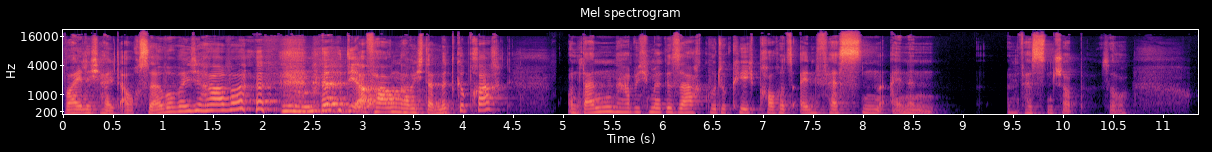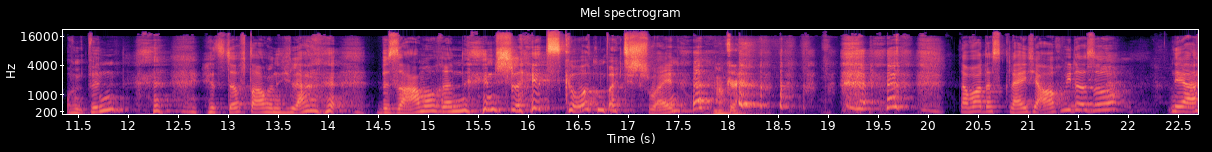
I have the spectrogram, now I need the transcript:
weil ich halt auch selber welche habe. Die Erfahrung habe ich dann mitgebracht. Und dann habe ich mir gesagt, gut, okay, ich brauche jetzt einen festen, einen, einen festen Job. So. Und bin, jetzt dürfte aber nicht lang, Besamerin in Schleiz geworden bei den Schweinen. Okay. Da war das gleiche auch wieder so. Ja.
